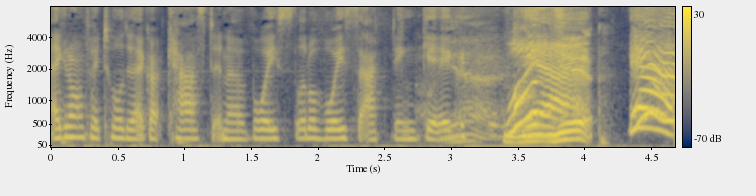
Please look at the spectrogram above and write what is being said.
I don't know if I told you. I got cast in a voice, little voice acting gig. yeah. What? Yeah. Yeah. Yeah.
